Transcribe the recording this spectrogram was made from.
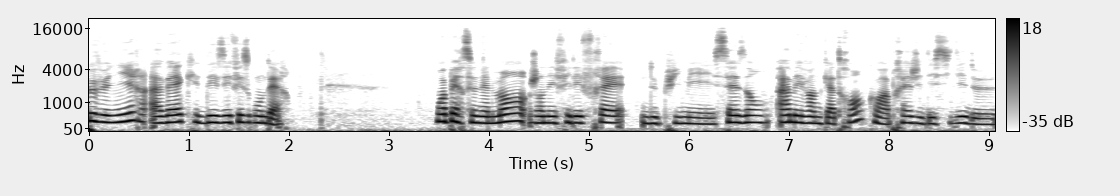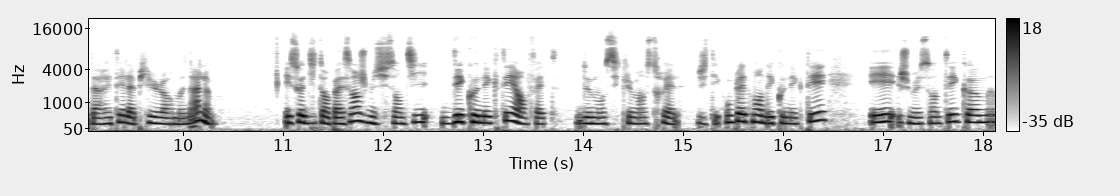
peut venir avec des effets secondaires. Moi personnellement, j'en ai fait les frais depuis mes 16 ans à mes 24 ans, quand après j'ai décidé d'arrêter la pilule hormonale. Et soit dit en passant, je me suis sentie déconnectée en fait de mon cycle menstruel. J'étais complètement déconnectée et je me sentais comme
